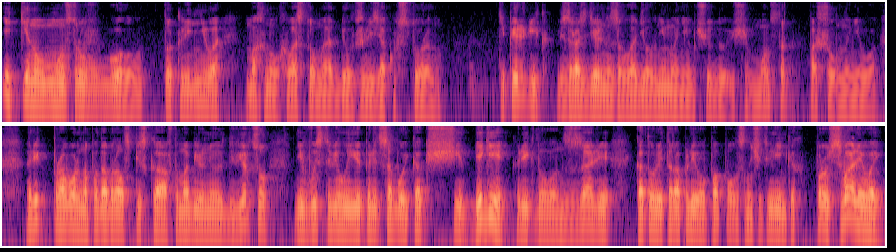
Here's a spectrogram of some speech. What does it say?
и кинул монстру в голову. Тот лениво махнул хвостом и отбил железяку в сторону. Теперь Рик безраздельно завладел вниманием чудовищем. Монстр пошел на него. Рик проворно подобрал с песка автомобильную дверцу и выставил ее перед собой, как щит. «Беги!» – крикнул он Заре, который торопливо пополз на четвереньках. «Прочь, сваливай!»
